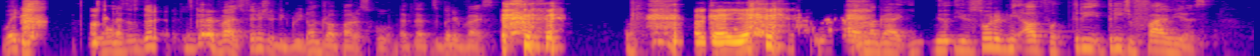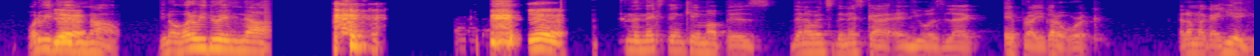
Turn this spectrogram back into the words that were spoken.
Wait, to be Okay. honest, it's good. It's good advice. Finish your degree. Don't drop out of school. That that's good advice. okay. Yeah. Oh my God, you, you you sorted me out for three three to five years. What are we doing Yeah. now? You know, what are we doing now? yeah. And the next thing came up is then I went to the next guy and he was like, Hey bro, you gotta work. And I'm like, I hear you.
